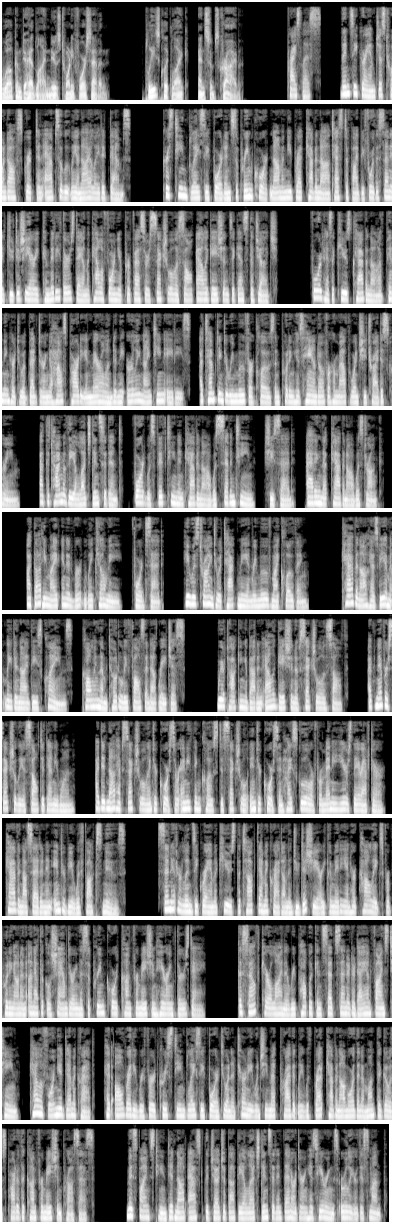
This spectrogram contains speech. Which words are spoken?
Welcome to Headline News 24/7. Please click like and subscribe. Priceless. Lindsey Graham just went off script and absolutely annihilated Dems. Christine Blasey Ford and Supreme Court nominee Brett Kavanaugh testified before the Senate Judiciary Committee Thursday on the California professor's sexual assault allegations against the judge. Ford has accused Kavanaugh of pinning her to a bed during a house party in Maryland in the early 1980s, attempting to remove her clothes and putting his hand over her mouth when she tried to scream. At the time of the alleged incident, Ford was 15 and Kavanaugh was 17, she said, adding that Kavanaugh was drunk. I thought he might inadvertently kill me, Ford said. He was trying to attack me and remove my clothing. Kavanaugh has vehemently denied these claims, calling them totally false and outrageous. We're talking about an allegation of sexual assault. I've never sexually assaulted anyone. I did not have sexual intercourse or anything close to sexual intercourse in high school or for many years thereafter, Kavanaugh said in an interview with Fox News. Senator Lindsey Graham accused the top Democrat on the Judiciary Committee and her colleagues for putting on an unethical sham during the Supreme Court confirmation hearing Thursday. The South Carolina Republican said Senator Dianne Feinstein, California Democrat, had already referred Christine Blasey Ford to an attorney when she met privately with Brett Kavanaugh more than a month ago as part of the confirmation process. Ms. Feinstein did not ask the judge about the alleged incident then or during his hearings earlier this month.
